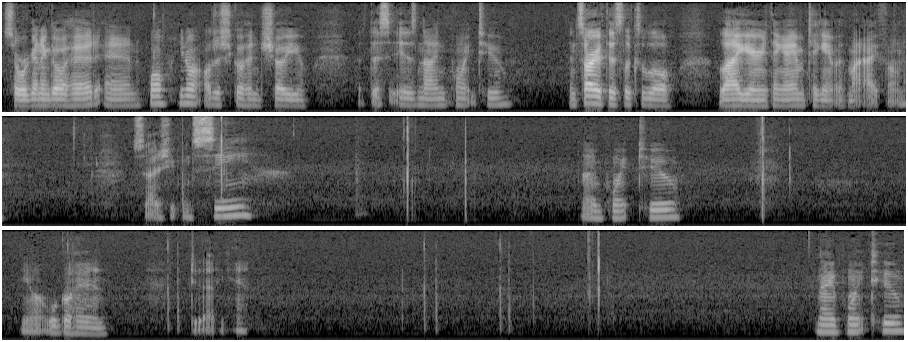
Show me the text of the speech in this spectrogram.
So we're going to go ahead and, well, you know what, I'll just go ahead and show you that this is 9.2. And sorry if this looks a little laggy or anything, I am taking it with my iPhone. So as you can see, 9.2 you know we'll go ahead and do that again Nine point two,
